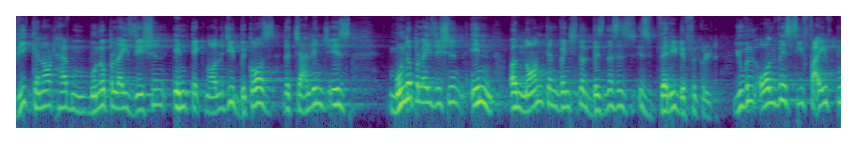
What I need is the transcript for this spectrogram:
We cannot have monopolization in technology because the challenge is monopolization in a non-conventional business is, is very difficult. You will always see five to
